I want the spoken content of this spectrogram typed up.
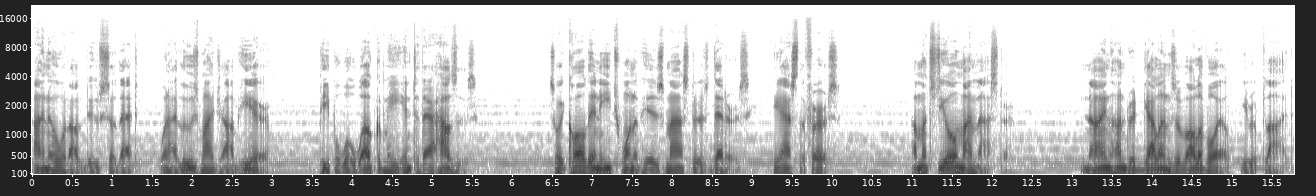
I know what I'll do so that when I lose my job here, people will welcome me into their houses. So he called in each one of his master's debtors. He asked the first, How much do you owe my master? Nine hundred gallons of olive oil, he replied.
